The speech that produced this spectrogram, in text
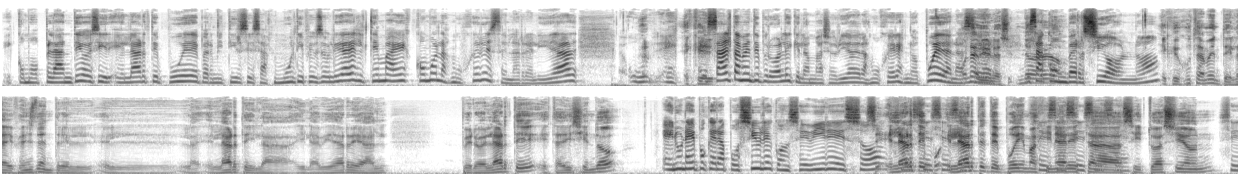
Eh, como planteo, es decir, el arte puede permitirse esas múltiples posibilidades. El tema es cómo las mujeres en la realidad es, altamente probable que la mayoría de las mujeres no puedan hacer esa conversión, ¿no? Es que justamente es la diferencia entre el, arte y la, y la vida real, pero el arte está diciendo en una época era posible concebir eso. el, arte, el arte te puede imaginar esta situación, sí,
